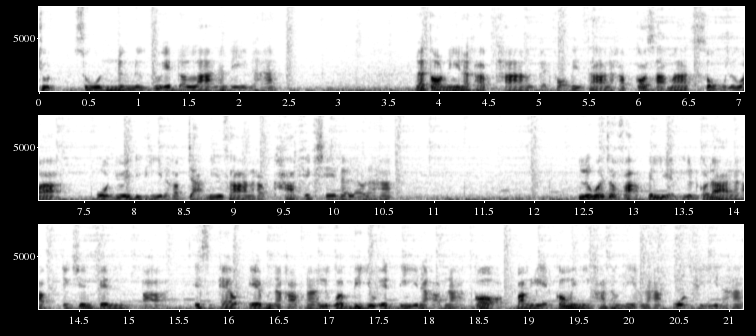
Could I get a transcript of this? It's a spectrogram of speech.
0.011 US ดอลลาร์นั่นเองนะฮะ และตอนนี้นะครับทางแพลตฟอร์ม b ิซ่านะครับก็สามารถส่งหรือว่าโอน USDT นะครับจาก b ิซ่านะครับข้าม Exchange ได้แล้วนะฮะหรือว่าจะฝากเป็นเหรียญอื่นก็ได้นะครับ อย่างเช่นเป็นอ่า XLM นะครับนะหรือว่า BUSD นะครับนะก็บางเหรียญก็ไม่มีค่าธรรมเนียมนะฮะโอนฟรีนะฮะ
